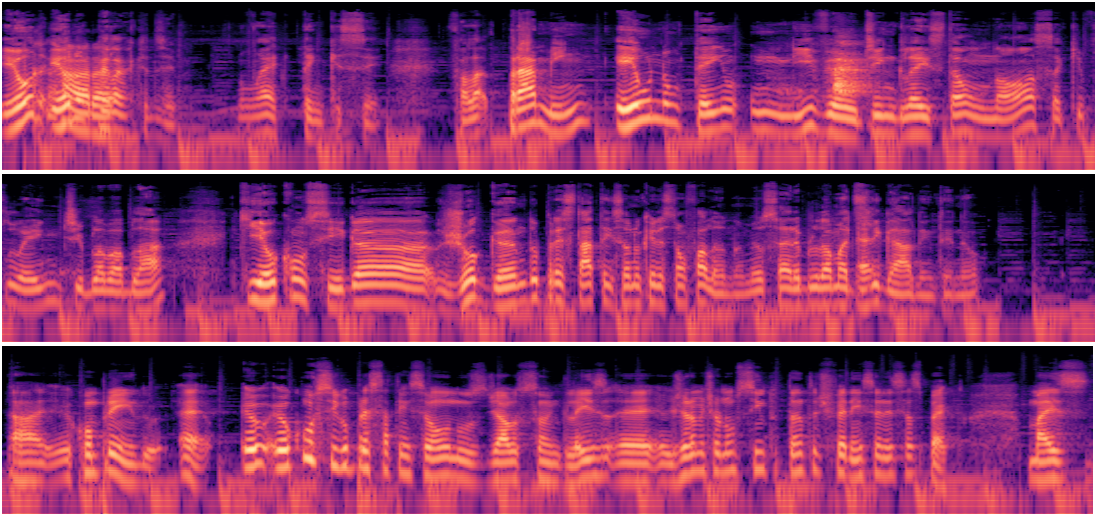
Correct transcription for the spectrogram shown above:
Eu, eu não. Cara. Pela, quer dizer, não é tem que ser. Fala, pra mim, eu não tenho um nível de inglês tão, nossa, que fluente, blá blá blá, que eu consiga, jogando, prestar atenção no que eles estão falando. Meu cérebro dá uma desligada, entendeu? Ah, eu compreendo. É, eu, eu consigo prestar atenção nos diálogos que são em inglês. é, eu- geralmente eu não sinto tanta diferença nesse aspecto. Mas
